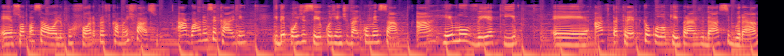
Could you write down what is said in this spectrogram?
É só passar óleo por fora para ficar mais fácil. Aguarda a secagem e depois de seco a gente vai começar a remover aqui é, a fita crepe que eu coloquei para ajudar a segurar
